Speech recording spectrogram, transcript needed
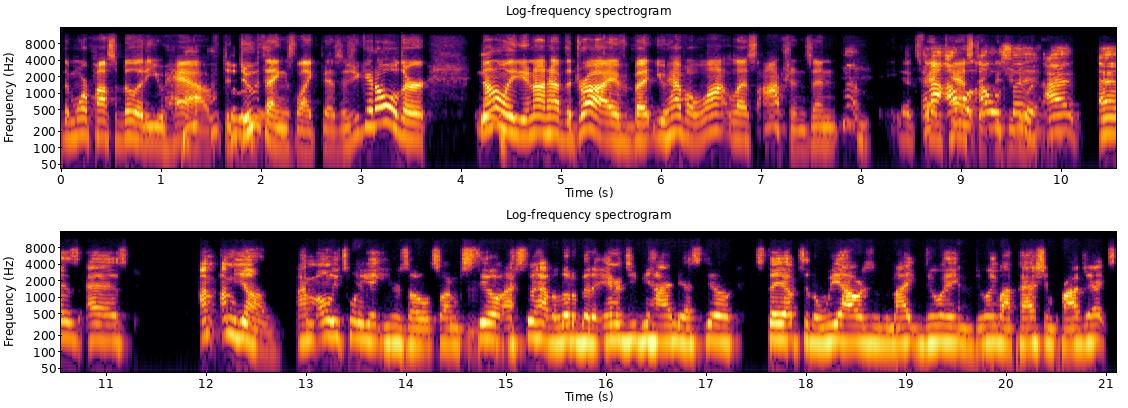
the more possibility you have yeah, to do things like this. As you get older, not yeah. only do you not have the drive, but you have a lot less options, and yeah. it's fantastic. And I, I will, I will say, I as as I'm I'm young. I'm only 28 years old, so I'm mm-hmm. still I still have a little bit of energy behind me. I still stay up to the wee hours of the night doing doing my passion projects.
